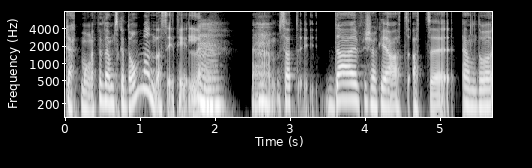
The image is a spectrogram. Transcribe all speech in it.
rätt många, för vem ska de vända sig till? Mm. Um, så att där försöker jag att, att eh, ändå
